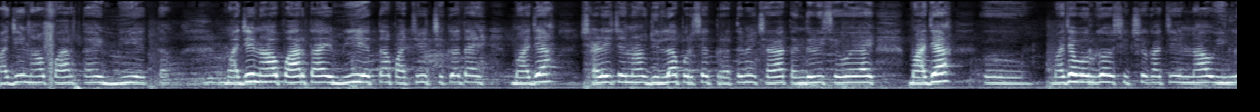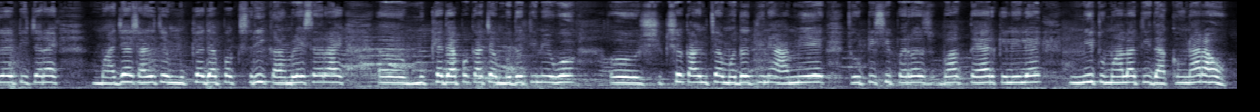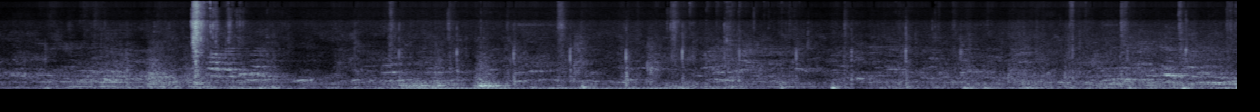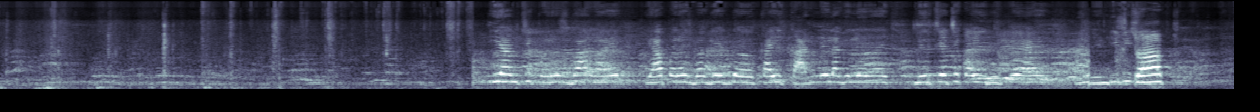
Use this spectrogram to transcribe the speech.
माझे नाव पार्थ आहे मी येता. माझे नाव पार्थ आहे मी येता पाचवीत शिकत आहे. माझ्या शाळेचे नाव जिल्हा परिषद प्राथमिक शाळा तांदळी सेवा आहे. माझ्या माझ्या वर्ग शिक्षकाचे नाव इंग्रजी टीचर आहे. माझ्या शाळेचे मुख्याध्यापक श्री कांबळे सर आहे. मुख्याध्यापकाच्या मदतीने व शिक्षकांच्या मदतीने आम्ही एक छोटीशी परसबाग तयार केलेली आहे. मी तुम्हाला ती दाखवणार आहोत ही आमची परसबाग आहे. या परसबागेत काही काढले लागलेले आहे मिरच्याचे काही रोपे आहेत आणि भेंडीची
